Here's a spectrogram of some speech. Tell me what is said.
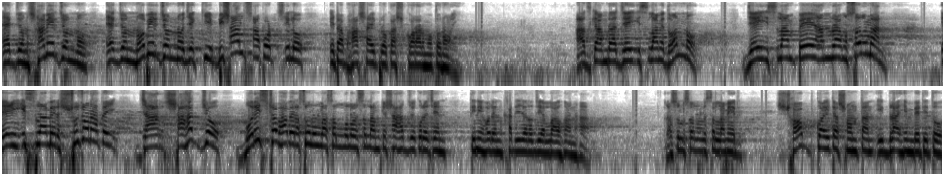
একজন স্বামীর জন্য, একজন নবীর জন্য যে কি বিশাল সাপোর্ট ছিল, এটা ভাষায় প্রকাশ করার মতো নয়। আজকে আমরা যেই ইসলামে ধন্য, যেই ইসলাম পেয়ে আমরা মুসলমান, এই ইসলামের সূচনাতেই যার সাহায্য বলিষ্ঠভাবে রাসুল্লাহ সাল্লা সাল্লামকে সাহায্য করেছেন, তিনি হলেন খাদিজা রাজি আল্লাহ আনহা। রাসুল সাল্লাহ সাল্লামের সব কয়টা সন্তান ইব্রাহিম ব্যতীত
